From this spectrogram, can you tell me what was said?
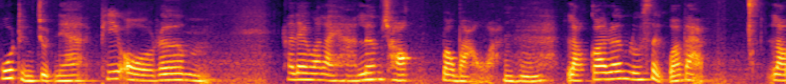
พูดถึงจุดเนี้ยพี่โอเริ่มเขาเรียกว่าอะไรคะเริ่มช็อกเบาๆอะ่ะอืมแล้วก็เริ่มรู้สึกว่าแบบเรา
